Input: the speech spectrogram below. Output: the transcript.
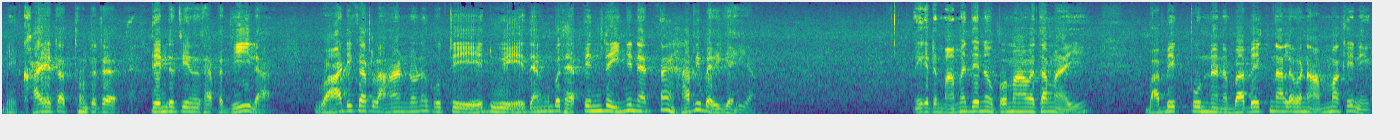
මේ කයටත් හොඳට දෙන්න තියෙන සැප දීලා වාඩි කරලා අහන්න ඕනේ පුතේ දුවේ. දැන් ඔබ හැපෙන්න ඉන්නේ නැත්නම් හරි බැරි ගහියක්. මේකට මම දෙන උපමාව තමයි බබෙක් පුන්නන බබෙක් නලවන අම්මා කෙනෙක්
